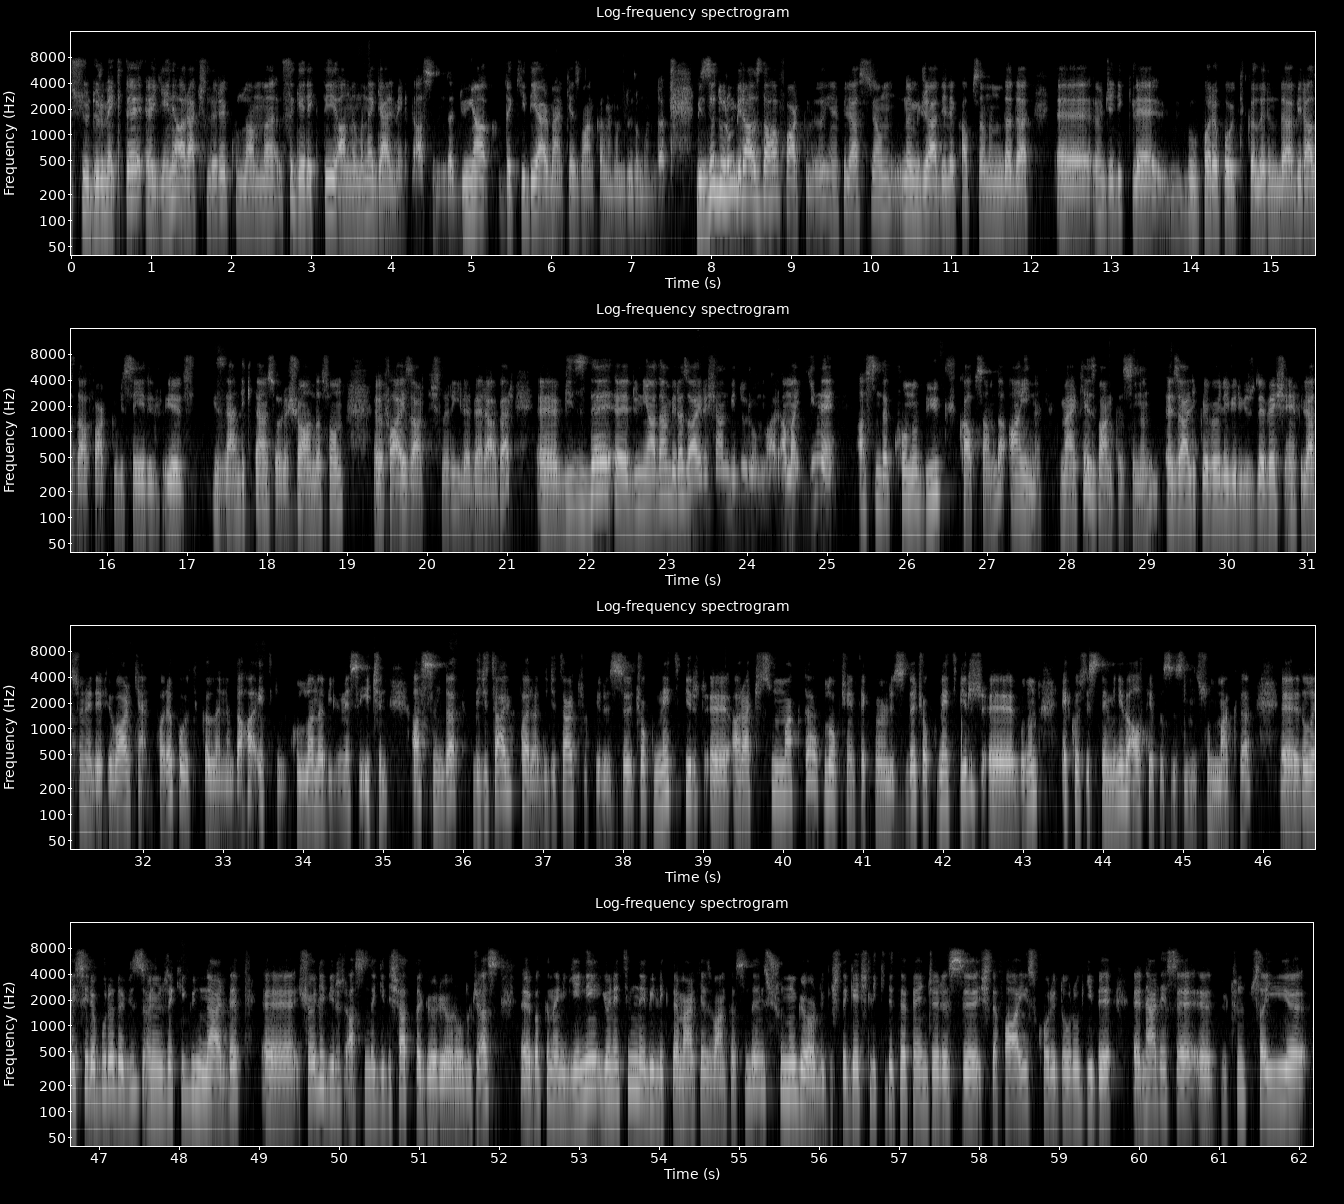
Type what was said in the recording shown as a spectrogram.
sürdürmekte, eee, yeni araçları kullanması gerektiği anlamına gelmekte aslında dünyadaki diğer merkez bankalarının durumunda. Bizde durum biraz daha farklı. Enflasyonla mücadele kapsamında da, eee, öncelikle bu para politikalarında biraz daha farklı bir seyir, eee, izlendikten sonra şu anda son, eee, faiz artışları ile beraber, eee, bizde, eee, dünyadan biraz ayrışan bir durum var ama yine aslında konu büyük kapsamda aynı. Merkez Bankası'nın özellikle böyle bir %5 enflasyon hedefi varken para politikalarını daha etkin kullanabilmesi için aslında dijital para, dijital Türk lirası çok net bir, eee, araç sunmakta. Blockchain teknolojisi de çok net bir, eee, bunun ekosistemini ve altyapısını sunmakta. Eee, dolayısıyla burada biz önümüzdeki günlerde, eee, şöyle bir aslında gidişat da görüyor olacağız. Eee, bakın hani yeni yönetimle birlikte Merkez Bankası'nda biz şunu gördük. İşte geç likidite penceresi, işte faiz koridoru gibi, eee, neredeyse, eee, bütün sayıyı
